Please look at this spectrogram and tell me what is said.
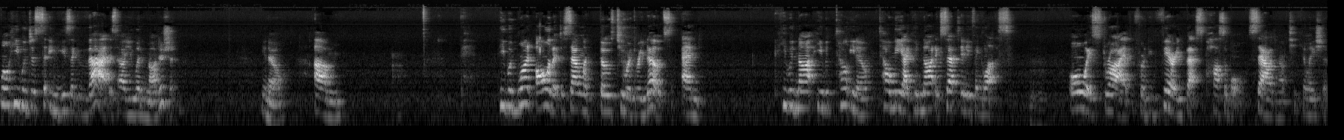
well, he would just say, he's like, that is how you win an audition. You know, um, he would want all of it to sound like those two or three notes, and he would not. He would tell you know tell me I could not accept anything less. always strive for the very best possible sound and articulation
